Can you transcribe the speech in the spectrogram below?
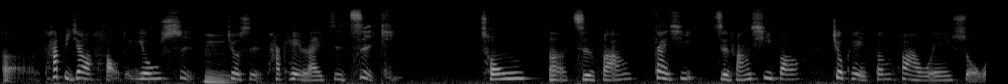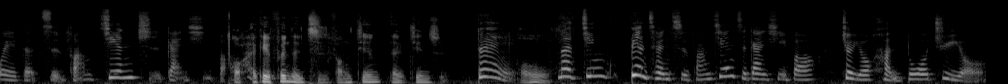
呃，它比较好的优势，嗯。就是它可以来自自体，从呃脂肪干细脂肪细胞就可以分化为所谓的脂肪间质干细胞。哦，还可以分成脂肪间呃间质。对，哦，那经变成脂肪间质干细胞，就有很多具有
